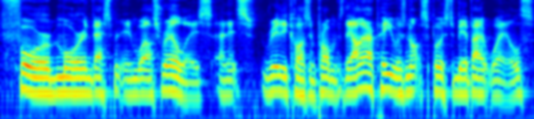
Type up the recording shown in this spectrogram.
for more investment in Welsh railways, and it's really causing problems. The IRP was not supposed to be about Wales.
